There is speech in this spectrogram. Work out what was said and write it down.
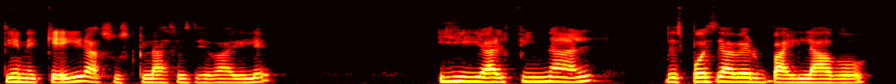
tiene que ir a sus clases de baile y al final, después de haber bailado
